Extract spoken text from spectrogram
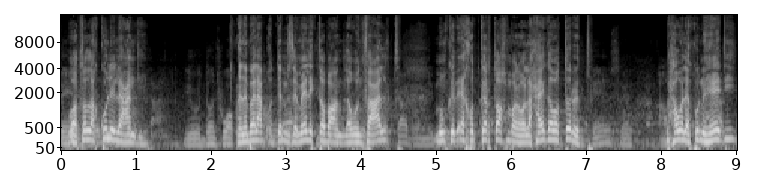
واطلع كل اللي عندي. أنا بلعب قدام الزمالك طبعا. لو انفعلت ممكن آخد كارت أحمر ولا حاجة وأطرد. بحاول أكون هادي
